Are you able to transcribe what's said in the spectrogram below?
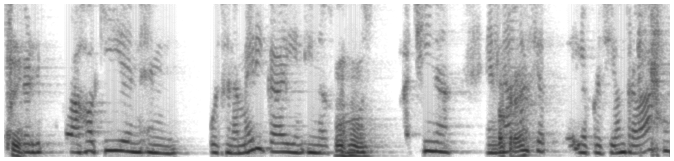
Sí. Perdí trabajo aquí en, en, pues, en América y, nos fuimos a China, en Asia, le ofrecieron trabajo.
